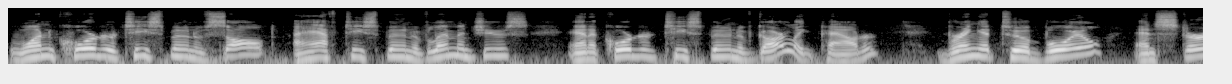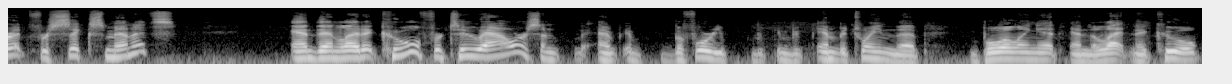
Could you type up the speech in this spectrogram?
one quarter teaspoon of salt, a half teaspoon of lemon juice, and a quarter teaspoon of garlic powder. Bring it to a boil and stir it for six minutes and then let it cool for two hours and, and before you in between the boiling it and the letting it cool,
